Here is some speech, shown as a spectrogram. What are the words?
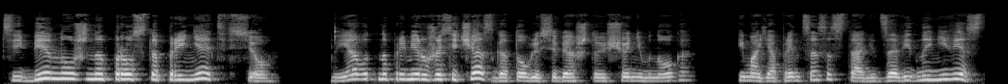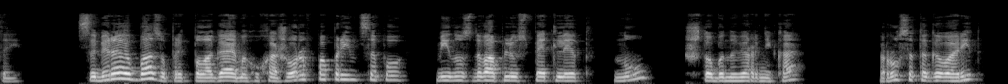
Тебе нужно просто принять все. Я вот, например, уже сейчас готовлю себя, что еще немного, и моя принцесса станет завидной невестой. Собираю базу предполагаемых ухажеров по принципу минус два плюс пять лет. Ну, чтобы наверняка. Рус это говорит,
